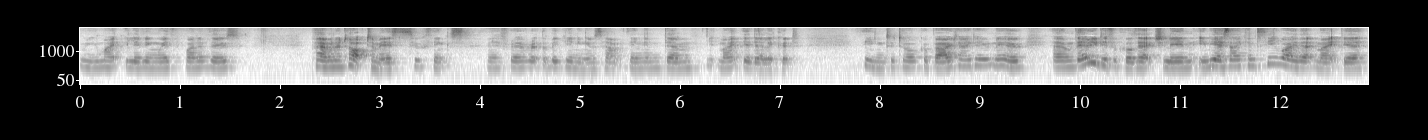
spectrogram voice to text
you might be living with one of those permanent optimists who thinks they're forever at the beginning of something, and um, it might be a delicate thing to talk about. I don't know. Um, very difficult, actually, and, and, yes, I can see why that might be a,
